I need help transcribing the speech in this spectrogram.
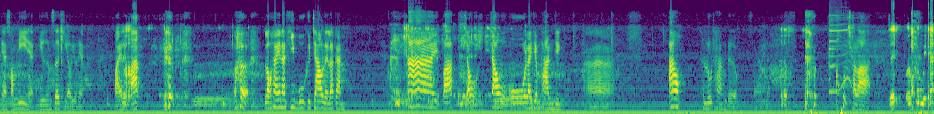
เนี่ยซอมบี้เนี่ยยืนเสื้อเขียวอยู่เนี่ย ไปเลยปักเออเราให้หนาทีบูคือเจ้าเลยแล้วกันอ้ายปักเจ้าเจ้าโออะไรเทียมทานจริงอ่าเอ้าทะลุทางเดิมสนามเลยเออโอ้ฉลาดเฮ้ยมันพูดมีแค่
